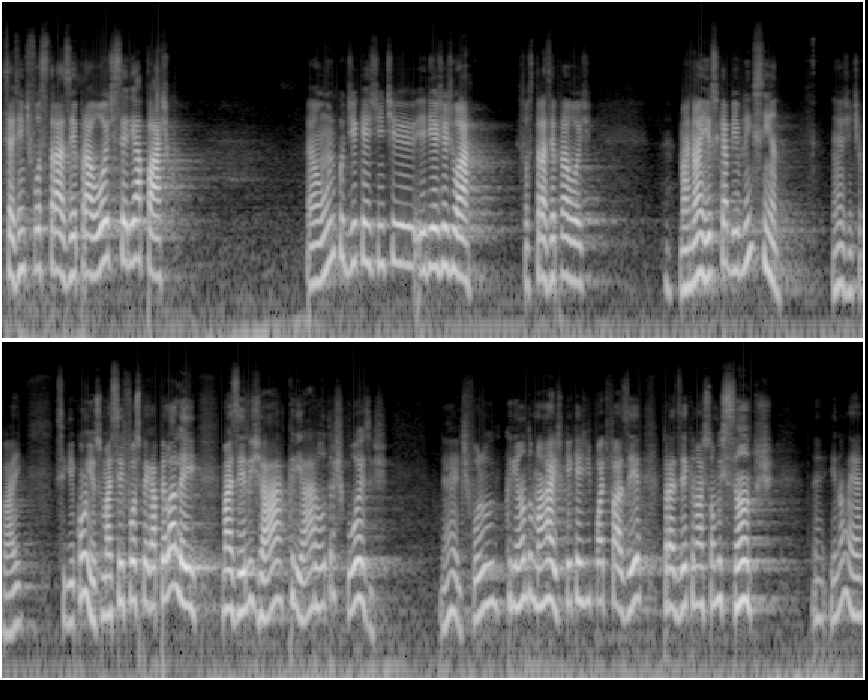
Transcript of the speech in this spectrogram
Se a gente fosse trazer para hoje, seria a Páscoa. É o único dia que a gente iria jejuar, se fosse trazer para hoje. Mas não é isso que a Bíblia ensina. Né? A gente vai seguir com isso. Mas se fosse pegar pela lei, mas eles já criaram outras coisas. Né? Eles foram criando mais. O que, que a gente pode fazer para dizer que nós somos santos? Né? E não é.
